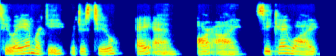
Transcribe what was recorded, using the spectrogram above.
2AM Ricky, which is 2 A M R I C K Y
